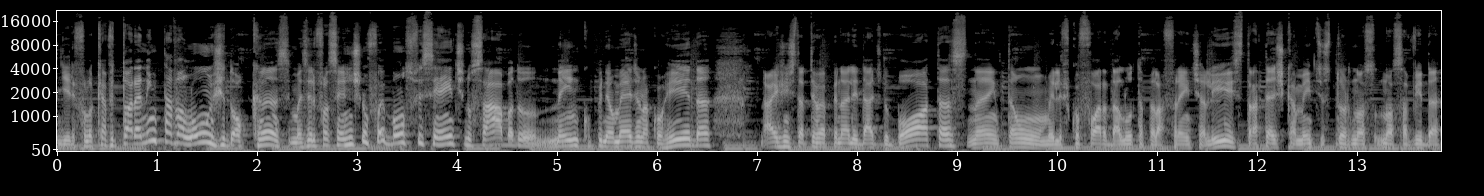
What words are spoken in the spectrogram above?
e ele falou que a vitória nem estava longe do alcance, mas ele falou assim: a gente não foi bom o suficiente no sábado, nem com o pneu médio na corrida, aí a gente ainda teve a penalidade do Bottas, né? Então ele ficou fora da luta pela frente ali, estrategicamente isso tornou nossa, nossa vida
